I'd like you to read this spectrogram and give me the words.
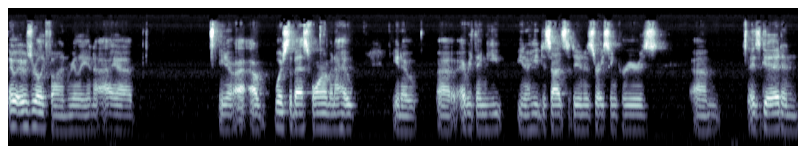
it, it, was really fun, really, and I, uh, you know, I, I, wish the best for him, and I hope, you know, uh, everything he, you know, he decides to do in his racing career is, um, is good, and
